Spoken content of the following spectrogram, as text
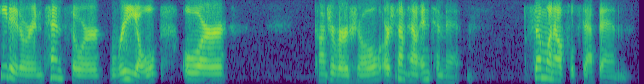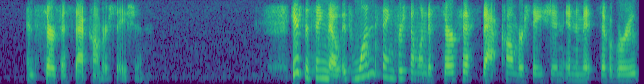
heated or intense or real or controversial or somehow intimate, someone else will step in and surface that conversation. Here's the thing, though it's one thing for someone to surface that conversation in the midst of a group.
